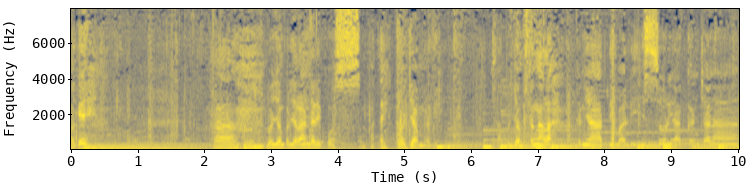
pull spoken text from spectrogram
Oke. Ah, dua jam perjalanan dari pos 4 eh dua jam lagi satu jam setengah lah akhirnya tiba di Surya Kencana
